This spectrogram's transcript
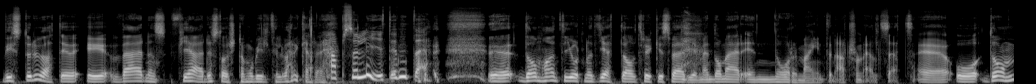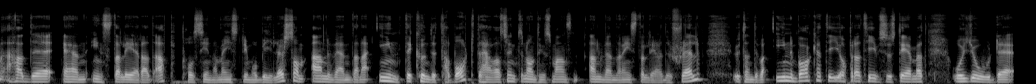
Visste du att det är världens fjärde största mobiltillverkare? Absolut inte. Eh, de har inte gjort något jätteavtryck i Sverige, men de är enorma internationellt sett. Eh, och de hade en installerad app på sina mainstream-mobiler som användarna inte kunde ta bort. Det här var alltså inte någonting som användarna installerade själv, utan det var inbakat i operativsystemet och gjorde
